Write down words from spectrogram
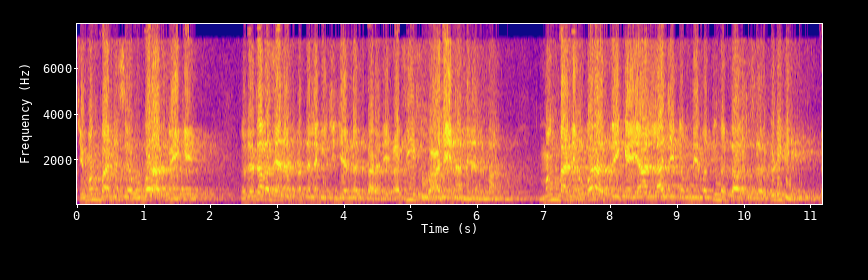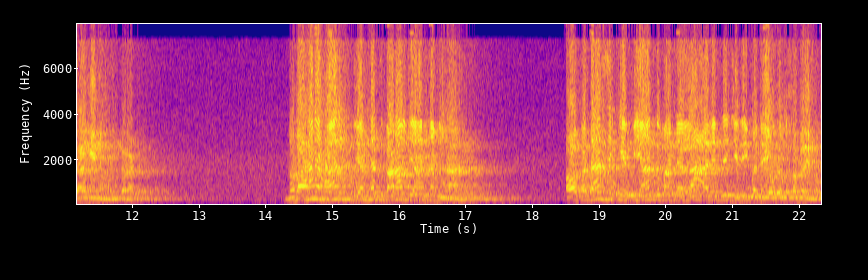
چې مونږ باندې څه وبرات وی کې نو دغه ځنه پته لګی چې جنت بر دې افیزو علینا من الماء مونږ باندې وبرات وی کې یا الله چې کوم نعمتونه تاسو زرګړي دي داګه نه مونږ تراک نو بهر حال جنت بر او جهنم لاندې او په داسې کې بیا ته باندې الله عالم دې چې دې باندې یو بل خبرې نو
